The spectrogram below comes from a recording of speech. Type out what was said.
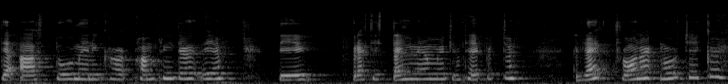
There are so many co- companies out there, the British Language Interpreter, electronic note takers,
